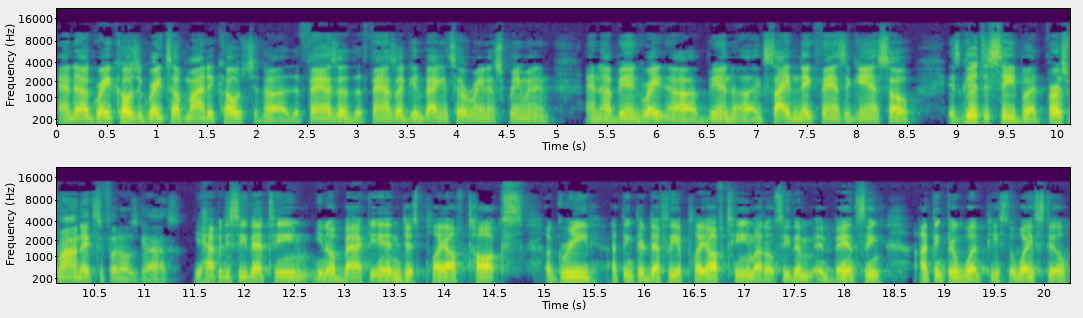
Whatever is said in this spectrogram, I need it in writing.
And a great coach, a great tough-minded coach, and uh, the fans are the fans are getting back into the arena, screaming and and uh, being great, uh, being uh, exciting Knick fans again. So it's good to see. But first round exit for those guys. You're happy to see that team, you know, back in just playoff talks. Agreed. I think they're definitely a playoff team. I don't see them advancing. I think they're one piece away still.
